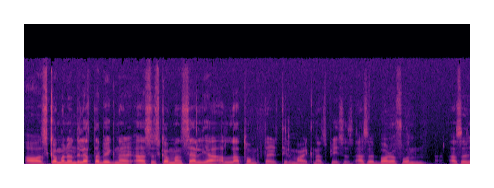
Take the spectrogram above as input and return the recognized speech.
Ja, ska man underlätta byggnader, alltså ska man sälja alla tomter till marknadspriser, alltså bara få en, alltså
